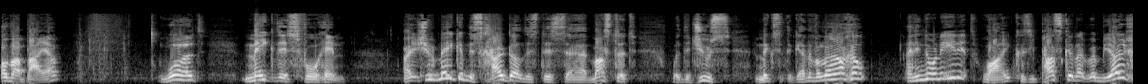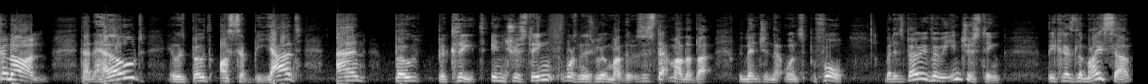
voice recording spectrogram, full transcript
of Abaya would make this for him. Right? She would make him this chardal, this this uh, mustard with the juice, and mix it together for loyachel. And he didn't want to eat it. Why? Because he passed like Rabbi Yochanan that held it was both asa biyad and both beklit. Interesting. It wasn't his real mother; it was a stepmother. But we mentioned that once before. But it's very, very interesting because Lamaisa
